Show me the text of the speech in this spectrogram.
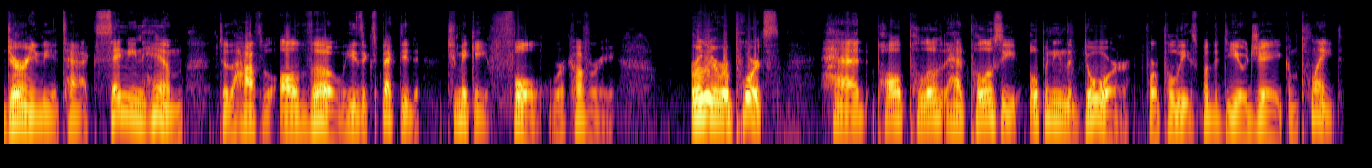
during the attack, sending him to the hospital, although he is expected to make a full recovery. Earlier reports had Paul Pelosi, had Pelosi opening the door for police, but the DOJ complaint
